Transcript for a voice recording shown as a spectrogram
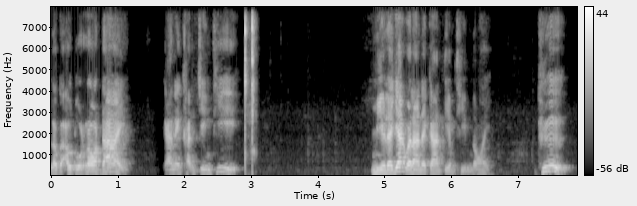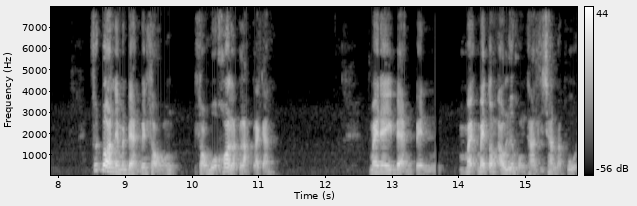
แล้วก็เอาตัวรอดได้ การแข่งขันจริงที่ มีระยะเวลาในการเตรียมทีมน้อย คือ ฟุตบอลเนี่ยมันแบ่งเป็นสอง สองหัวข้อหลักๆ แล้วกัน ไม่ได้แบ่งเป็นไม่ไม่ต้องเอาเรื่องของทานซิชันมาพูด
